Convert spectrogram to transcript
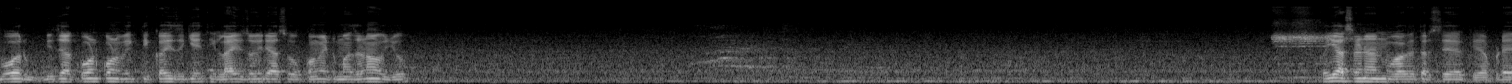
બોર, બીજા કોણ કોણ વ્યક્તિ કઈ જગ્યાએથી લાઈવ જોઈ રહ્યા છો કોમેન્ટમાં જણાવજો. કયા સણાનું વાવેતર છે કે આપણે,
